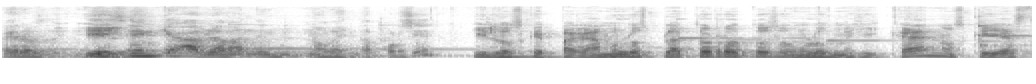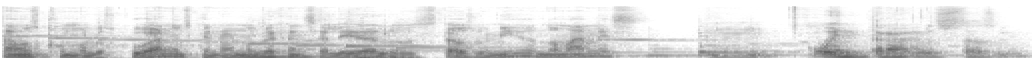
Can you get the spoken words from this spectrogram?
Pero Y- dicen que hablaban de un 90%. Y los que pagamos los platos rotos somos los mexicanos, que ya estamos como los cubanos, que no nos dejan salir a los Estados Unidos, no mames. O entrar a los Estados Unidos.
